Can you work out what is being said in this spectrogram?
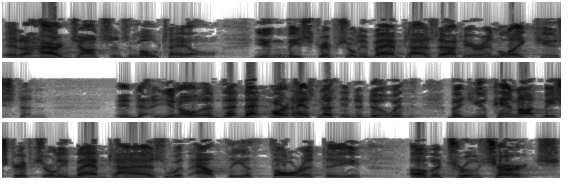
at a Howard Johnson's motel. You can be scripturally baptized out here in Lake Houston. It, you know, uh, that, that part has nothing to do with it. But you cannot be scripturally baptized without the authority of a true church.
